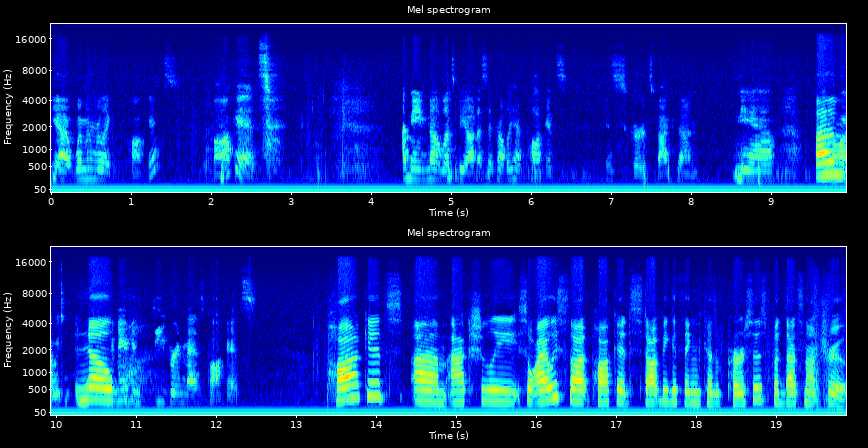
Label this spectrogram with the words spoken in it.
Yeah, women were like, pockets? Pockets. I mean, no, let's be honest, they probably had pockets in skirts back then. Yeah. I don't know why Um we took no It may have been deeper in men's pockets. pockets um actually so I always thought pockets stopped being a thing because of purses, but that's not true.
